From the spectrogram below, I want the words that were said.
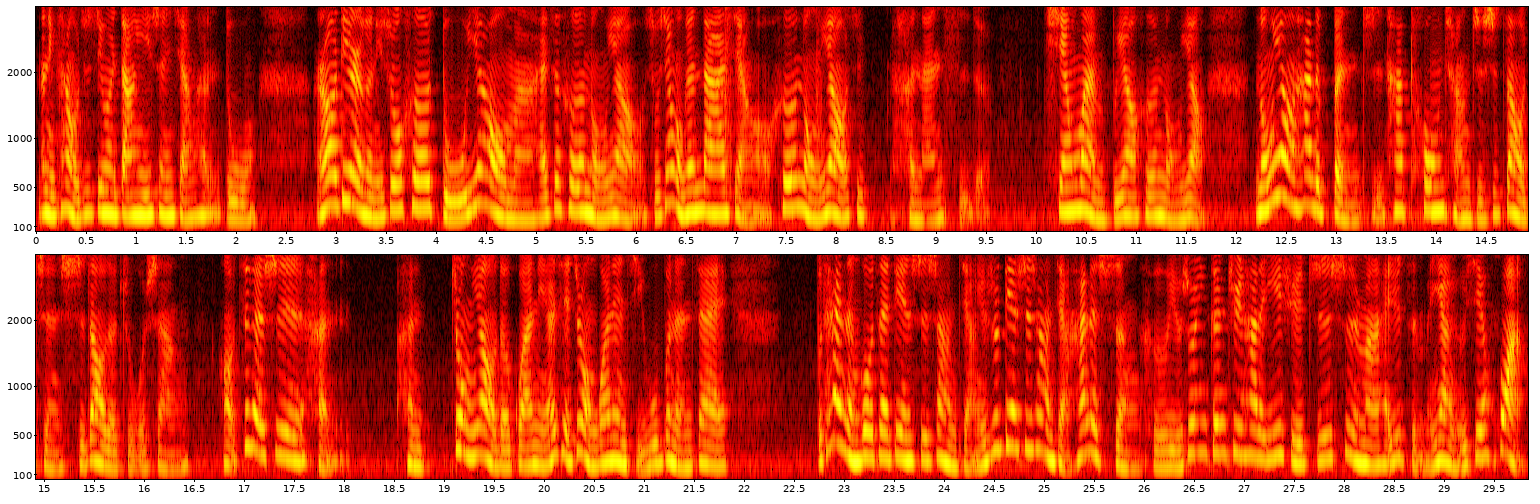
那你看我就是因为当医生想很多，然后第二个你说喝毒药吗？还是喝农药？首先我跟大家讲哦，喝农药是很难死的，千万不要喝农药。农药它的本质，它通常只是造成食道的灼伤。好，这个是很很重要的观念，而且这种观念几乎不能在。不太能够在电视上讲，有时候电视上讲他的审核，有时候根据他的医学知识吗，还是怎么样？有一些话，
